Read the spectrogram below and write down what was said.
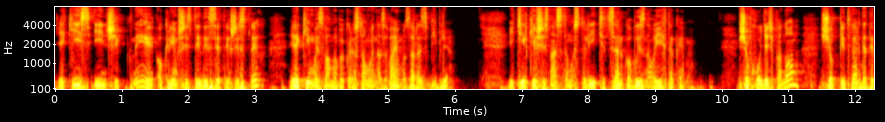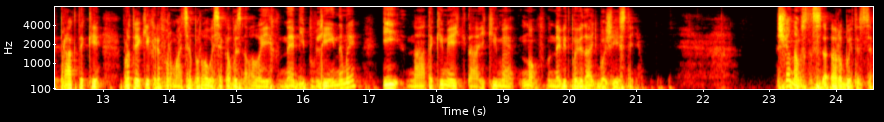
якісь інші книги, окрім 66, які ми з вами використовуємо і називаємо зараз Біблія. І тільки в 16 столітті церква визнала їх такими, що входять в канон, щоб підтвердити практики, проти яких реформація боролася, яка визнавала їх небіблійними і на такими, якими ну, не відповідають Божій істині. Що нам робити з цим?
